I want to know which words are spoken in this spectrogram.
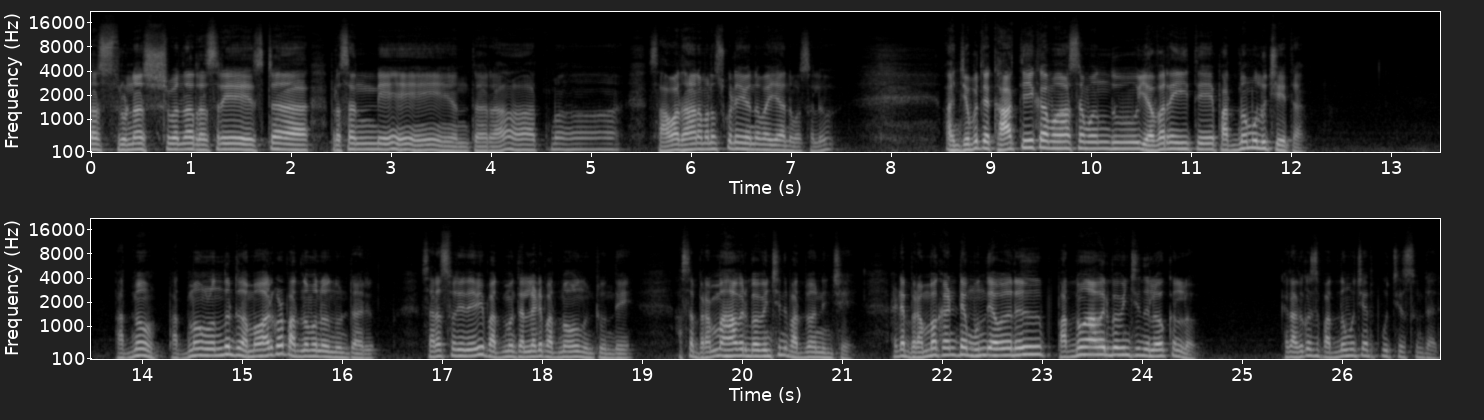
తశృణశ్వనరశ్రేష్ట ప్రసన్నే అంతరాత్మ. సావధాన మనస్కుడే వినవయ్యా నువ్వు అసలు. అని చెబితే కార్తీక మాసమందు ఎవరైతే పద్మములు చేత పద్మం పద్మం ఉంటుంది అమ్మవారు కూడా పద్మములు ఉంటారు సరస్వతీదేవి పద్మం తెల్లటి పద్మం ఉంటుంది అసలు బ్రహ్మ ఆవిర్భవించింది పద్మం నుంచే. అంటే బ్రహ్మ కంటే ముందు ఎవరు పద్మం ఆవిర్భవించింది లోకంలో? కదా అందుకోసం పద్మము చేత పూజ చేస్తుంటారు.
